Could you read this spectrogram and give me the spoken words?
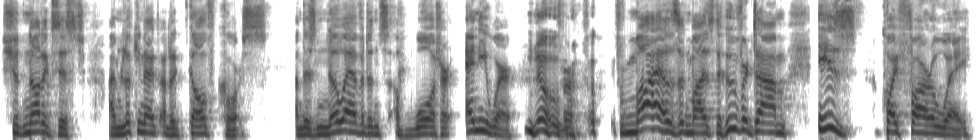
Should not exist. I'm looking out at a golf course and there's no evidence of water anywhere No. for, for miles and miles. The Hoover Dam is quite far away.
